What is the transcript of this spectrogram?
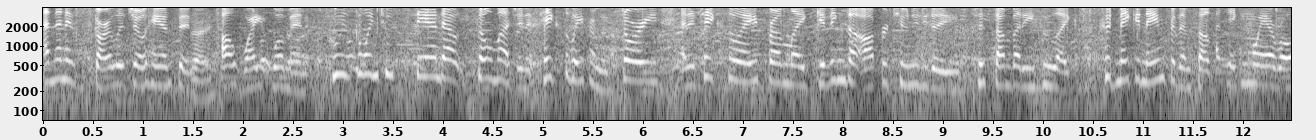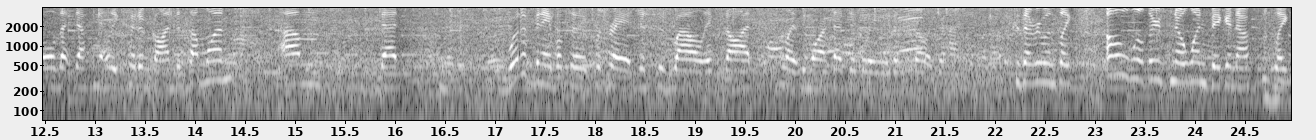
and then it's Scarlett Johansson, right. a white woman, who is going to stand out so much, and it takes away from the story, and it takes away from like giving the opportunity to, to somebody who like could make a name for themselves. Taking away a role that definitely could have gone to someone um, that would have been able to portray it just as well, if not slightly more authentically than Scarlett Johansson because everyone's like, oh well, there's no one big enough like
